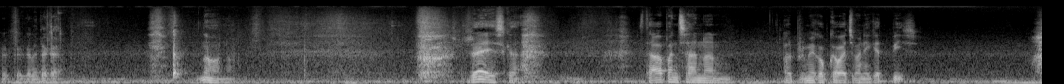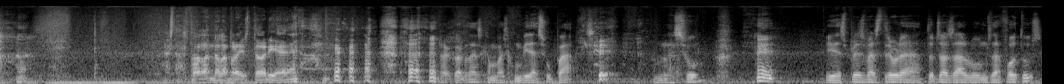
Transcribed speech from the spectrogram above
Que, que, m'he tacat? No, no. Res, és que... Estava pensant en el primer cop que vaig venir a aquest pis. Parlant de la prehistòria, eh? Recordes que em vas convidar a sopar? Sí. Amb la Su? I després vas treure tots els àlbums de fotos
